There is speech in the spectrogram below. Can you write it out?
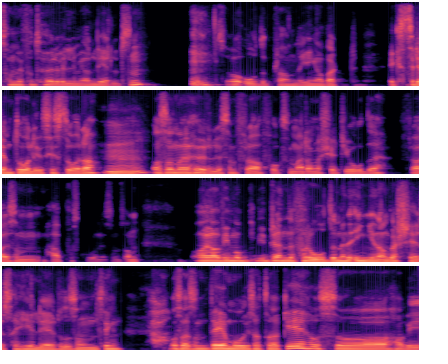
som vi har fått høre veldig mye av ledelsen, så har OD-planlegging vært ekstremt dårlig de siste åra. Mm. Altså, når jeg hører liksom fra folk som er engasjert i OD, fra liksom her på skolen liksom sånn Å ja, vi, må, vi brenner for OD, men ingen engasjerer seg i elever og sånne ting. Og så er det sånn, det må vi ta tak i. Og så har vi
